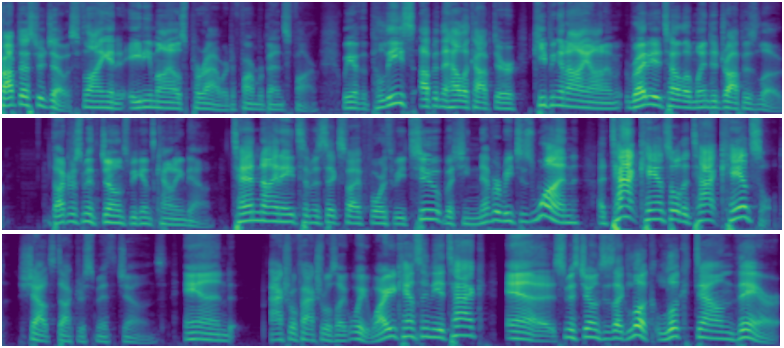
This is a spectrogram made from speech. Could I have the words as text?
Crop Duster Joe is flying in at 80 miles per hour to Farmer Ben's farm. We have the police up in the helicopter, keeping an eye on him, ready to tell him when to drop his load. Dr. Smith Jones begins counting down. 10, 9, 8, 7, 6, 5, 4, 3, 2, but she never reaches one. Attack canceled, attack canceled, shouts Dr. Smith Jones. And actual factual is like, wait, why are you canceling the attack? And Smith Jones is like, look, look down there.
